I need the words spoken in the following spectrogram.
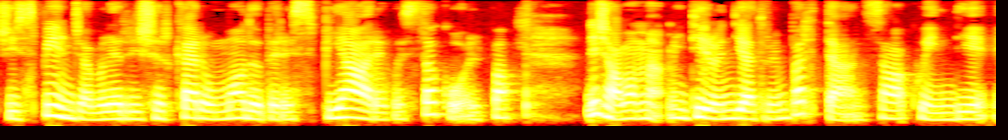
ci spinge a voler ricercare un modo per espiare questa colpa, diciamo, ma mi tiro indietro in partenza, quindi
